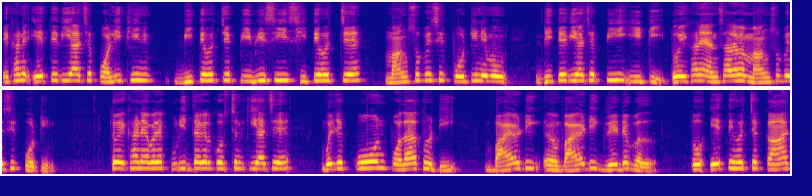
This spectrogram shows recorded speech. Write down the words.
এখানে এতে দিয়ে আছে পলিথিন বিতে হচ্ছে পিভিসি সিতে হচ্ছে মাংসপেশির প্রোটিন এবং ডিতে দিয়ে আছে পিইটি তো এখানে অ্যান্সার হবে মাংসপেশির প্রোটিন তো এখানে এবারে কুড়ির দাগের কোশ্চেন কী আছে? বলছে কোন পদার্থটি বায়োডি বায়োডিগ্রেডেবল তো এতে হচ্ছে কাঁচ,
